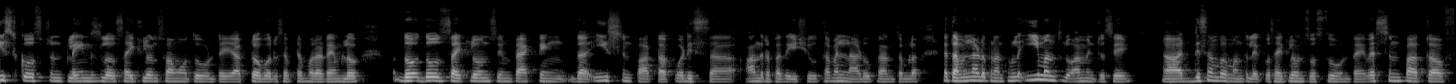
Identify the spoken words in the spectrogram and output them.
ఈస్ట్ కోస్ట్ అండ్ ప్లెయిన్స్లో సైక్లోన్స్ ఫామ్ అవుతూ ఉంటాయి. అక్టోబర్ సెప్టెంబర్ ఆ టైంలో though those cyclones impacting the eastern part of Odisha Andhra Pradesh Tamil Nadu ప్రాంతంలో తమిళనాడు ప్రాంతంలో ఈ మంత్లో I mean to say December మంత్లో ఎక్కువ సైక్లోన్స్ వస్తూ ఉంటాయి. వెస్టర్న్ పార్ట్ ఆఫ్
